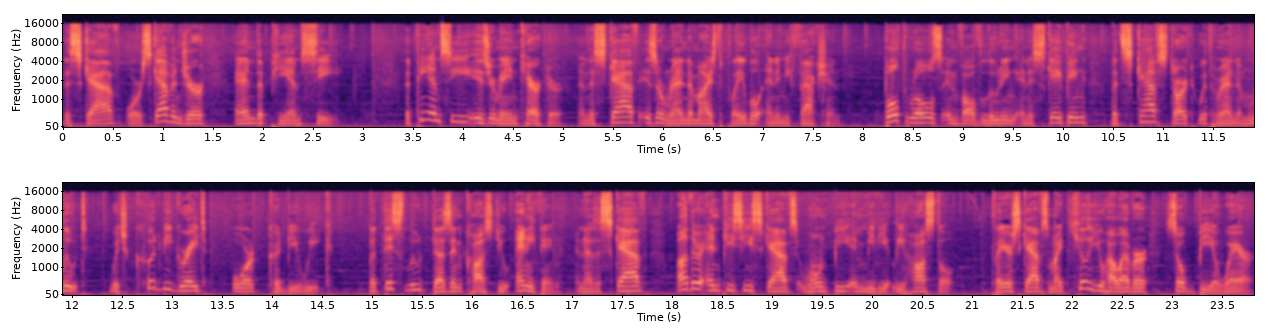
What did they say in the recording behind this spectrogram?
the scav or scavenger and the PMC. The PMC is your main character, and the scav is a randomized playable enemy faction. Both roles involve looting and escaping, but scavs start with random loot, which could be great or could be weak. But this loot doesn't cost you anything, and as a scav, other NPC scavs won't be immediately hostile. Player scavs might kill you, however, so be aware.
